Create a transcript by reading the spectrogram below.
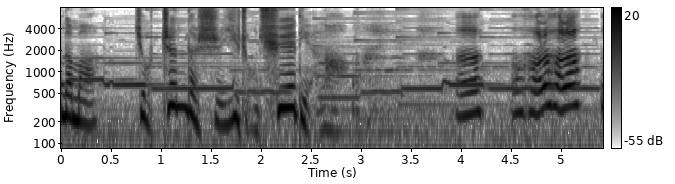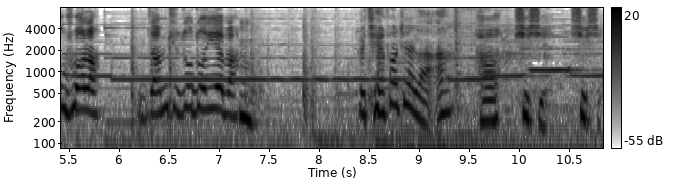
那么就真的是一种缺点了。啊。哦，好了好了，不说了，咱们去做作业吧。嗯，钱放这儿了啊。好，谢谢谢谢。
